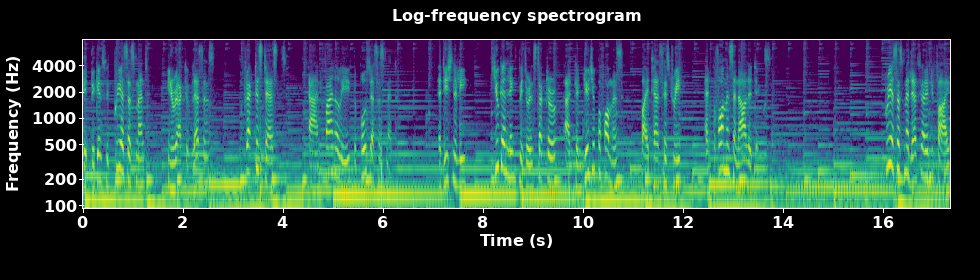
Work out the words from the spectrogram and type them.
It begins with pre-assessment, interactive lessons, practice tests, and finally the post-assessment. Additionally, you can link with your instructor and can gauge your performance by test history and performance analytics. Pre-assessment lets you identify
